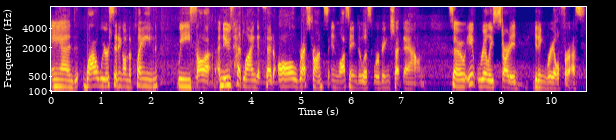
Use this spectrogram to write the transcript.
and while we were sitting on the plane we saw a news headline that said all restaurants in los angeles were being shut down so it really started getting real for us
